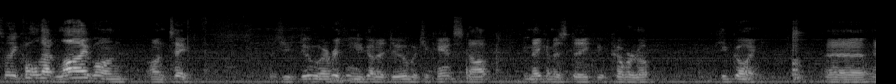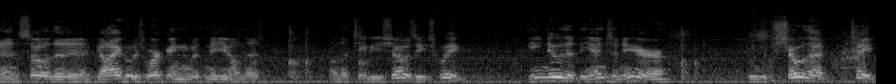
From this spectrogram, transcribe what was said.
So they call that live on, on tape. Because you do everything you gotta do, but you can't stop. You make a mistake, you cover it up, keep going. Uh, and so the guy who was working with me on the, on the TV shows each week, he knew that the engineer who would show that tape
